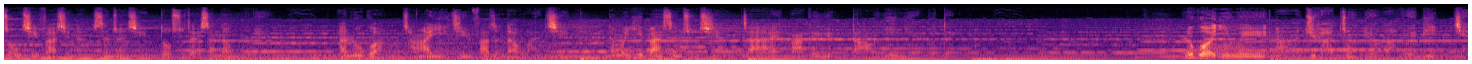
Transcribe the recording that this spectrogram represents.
中期发现呢，生存期多数在三到五年。而如果肠癌已经发展到晚期，那么一般生存期啊，在八个月到一年不等。如果因为啊惧怕肿瘤而回避检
